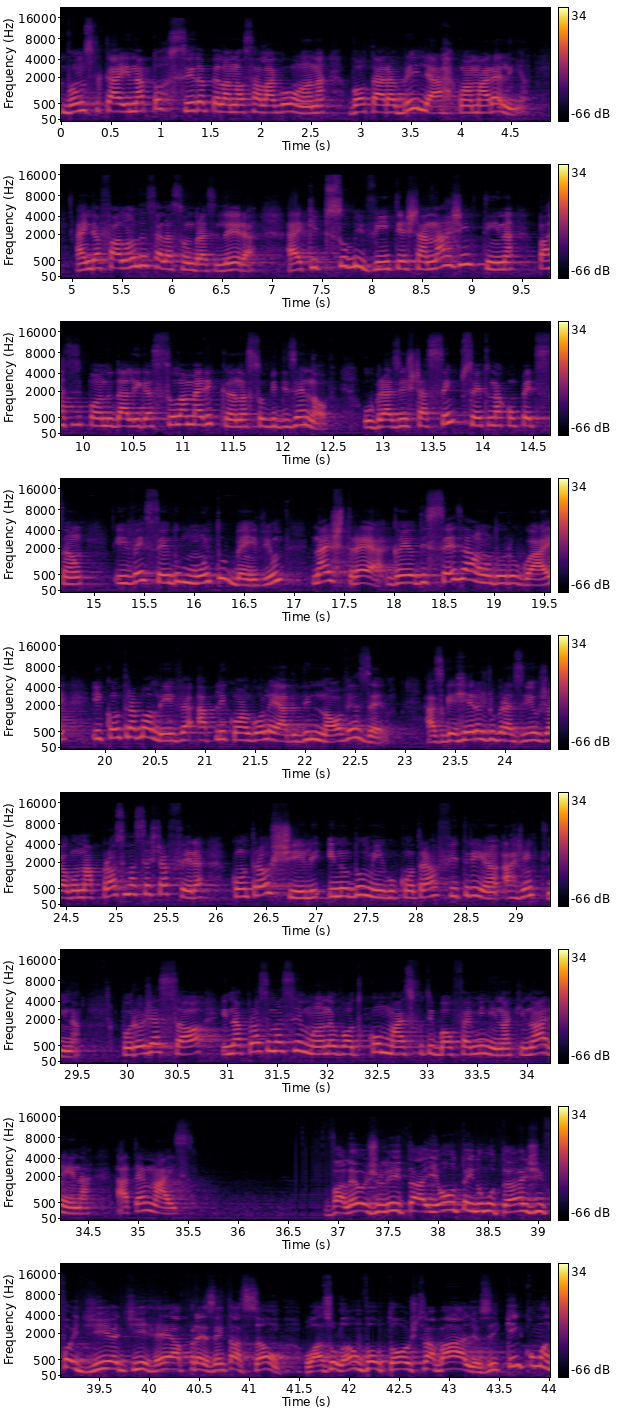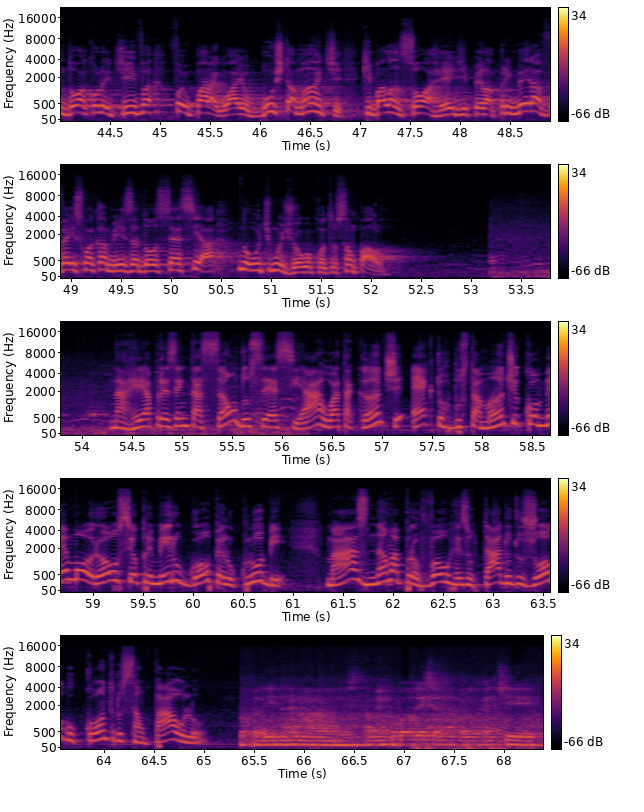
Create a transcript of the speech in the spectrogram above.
Vamos ficar aí na torcida pela nossa lagoana voltar a brilhar com a amarelinha. Ainda falando em seleção brasileira, a equipe sub-20 está na Argentina participando da Liga Sul-Americana Sub-19. O Brasil está 100% na competição e vencendo muito bem, viu? Na estreia, ganhou de 6 a 1 do Uruguai e contra a Bolívia aplicou uma goleada de 9 a 0. As guerreiras do Brasil jogam na próxima sexta-feira contra o Chile e no domingo contra a anfitriã Argentina. Por hoje é só e na próxima semana eu volto com mais futebol feminino aqui no Arena. Até mais! Valeu, Julita! E ontem no Mutange foi dia de reapresentação. O Azulão voltou aos trabalhos e quem comandou a coletiva foi o paraguaio Bustamante, que balançou a rede pela primeira vez com a camisa do CSA no último jogo contra o São Paulo. Na reapresentação do CSA, o atacante Héctor Bustamante comemorou seu primeiro gol pelo clube, mas não aprovou o resultado do jogo contra o São Paulo. Feliz, né? Mas também um pouco triste, né? Porque a gente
